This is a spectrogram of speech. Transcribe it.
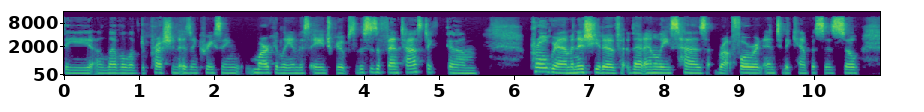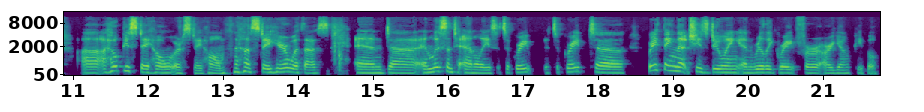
The uh, level of depression is increasing markedly in this age group. So this is a fantastic um, program initiative that Annalise has brought forward into the campuses. So uh, I hope you stay home or stay home, stay here with us and uh, and listen to Annalise. It's a great it's a great uh, great thing that she's doing and really great for our young people.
